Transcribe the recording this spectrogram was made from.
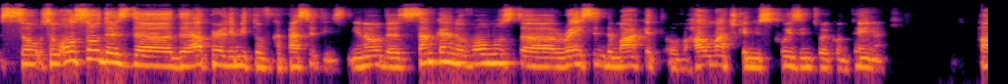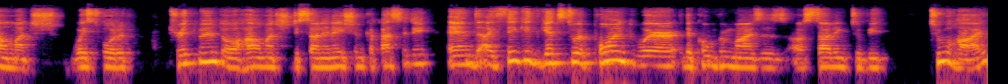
So, so also there's the, the upper limit of capacities. You know, there's some kind of almost a race in the market of how much can you squeeze into a container, how much wastewater treatment or how much desalination capacity. And I think it gets to a point where the compromises are starting to be too high,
